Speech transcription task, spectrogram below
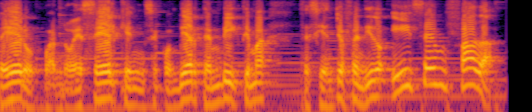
Pero cuando es él quien se convierte en víctima, se siente ofendido y se enfada.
